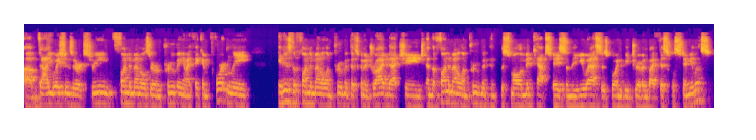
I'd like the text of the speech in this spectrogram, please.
Uh, valuations are extreme, fundamentals are improving, and I think importantly, it is the fundamental improvement that's going to drive that change. And the fundamental improvement in the small and mid cap space in the US is going to be driven by fiscal stimulus.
